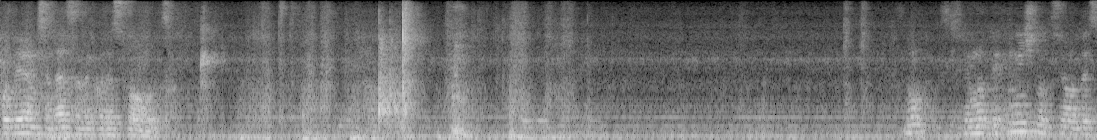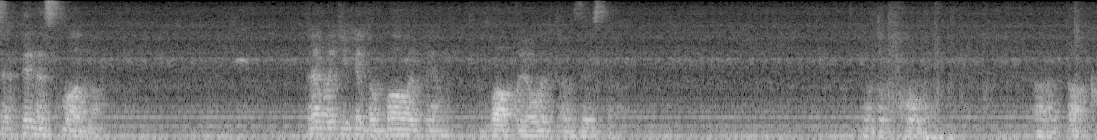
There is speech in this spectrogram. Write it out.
подивимося, де це використовується. Ну, схемотехнічно цього досягти не складно. Треба тільки додати два польових транзистора. Додатково. А, так.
